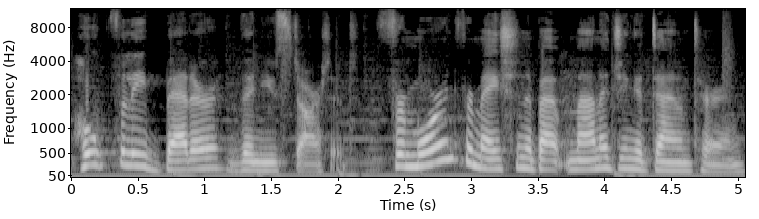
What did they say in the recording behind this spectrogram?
hopefully better than you started. For more information about managing a downturn,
